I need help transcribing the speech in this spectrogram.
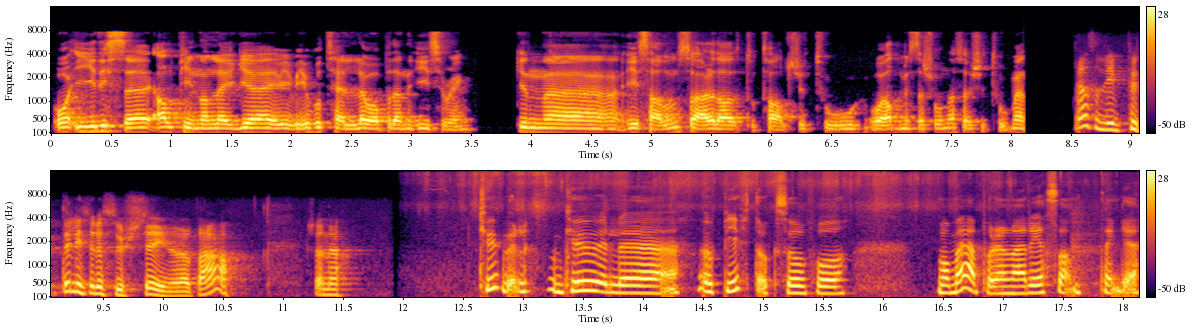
Og i disse alpinanlegget, i, hotellet og på denne isrinken eh, i salen, så er det da totalt 22 og administrasjonen så er det 22 mennesker. Ja, Så de putter litt ressurser inn i dette her, da. Skjønner jeg. Kul. Kul uh, uppgift också å få være med på denne resan, tenker jeg.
